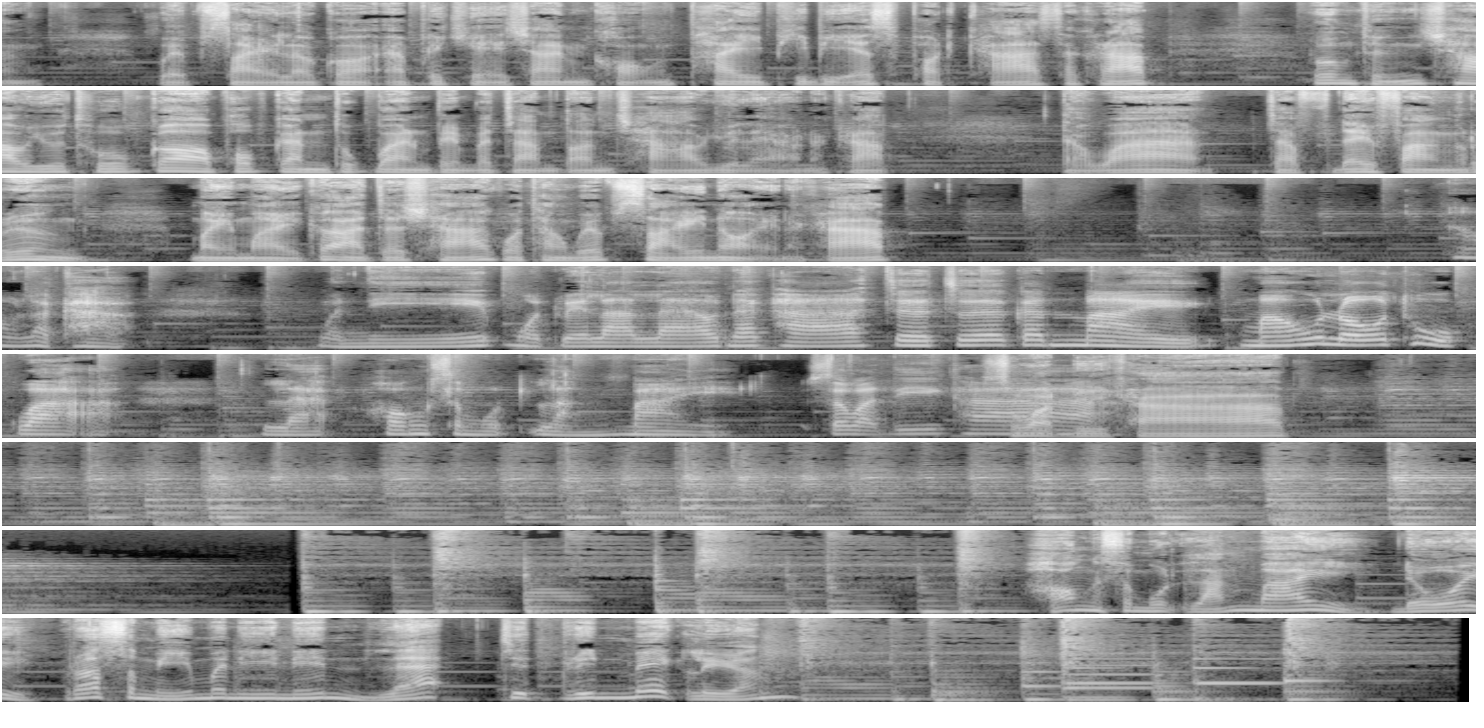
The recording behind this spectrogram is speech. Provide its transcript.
เว็บไซต์แล้วก็แอปพลิเคชันของไทย PBS Podcast นะครับ รวมถึงชาว YouTube ก็พบกันทุกวันเป็นประจำตอนเช้าอยู่แล้วนะครับ แต่ว่าจะได้ฟังเรื่องใหม่ ๆ ก็อาจจะช้ากว่าทางเว็บไซต์หน่อยนะครับ เอาละค่ะ วันนี้หมดเวลาแล้วนะคะ เจอเจอกันใหม่ เมาส์โลถูกกว่า และห้องสมุดหลังใหม่ สวัสดีค่ะ สวัสดีครับ ห้องสมุดหลังไม้โดยรัสมีมณีนินและจิตรินเมฆเหลือง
